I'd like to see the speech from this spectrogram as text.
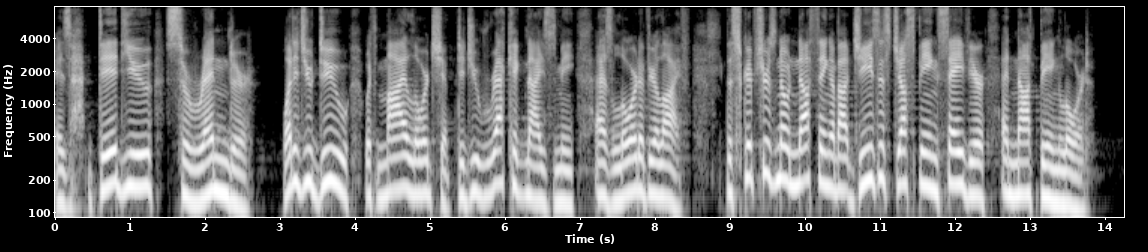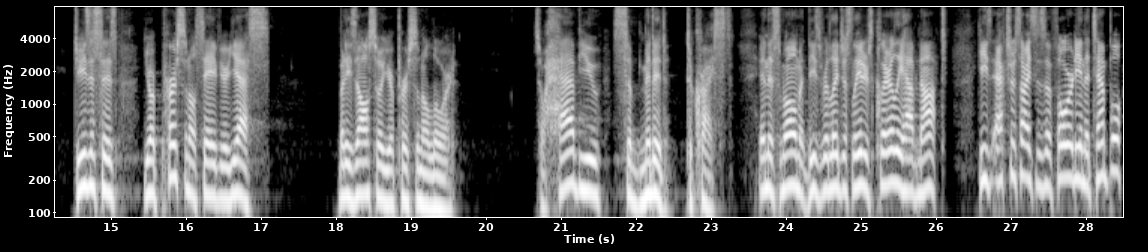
is Did you surrender? What did you do with my lordship? Did you recognize me as Lord of your life? The scriptures know nothing about Jesus just being Savior and not being Lord. Jesus is your personal Savior, yes, but He's also your personal Lord. So have you submitted to Christ? In this moment, these religious leaders clearly have not. He's exercised his authority in the temple,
